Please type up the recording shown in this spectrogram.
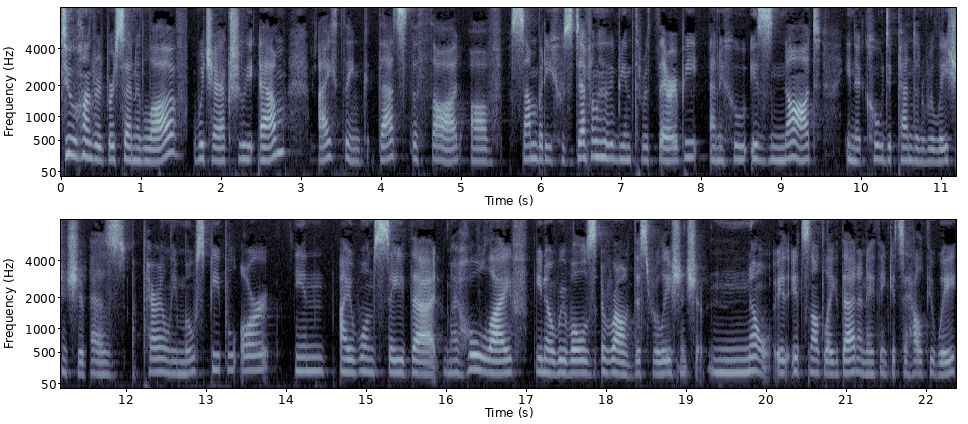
200% in love, which I actually am, I think that's the thought of somebody who's definitely been through therapy and who is not in a codependent relationship, as apparently most people are in i won't say that my whole life you know revolves around this relationship. No it, it's not like that and i think it's a healthy way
